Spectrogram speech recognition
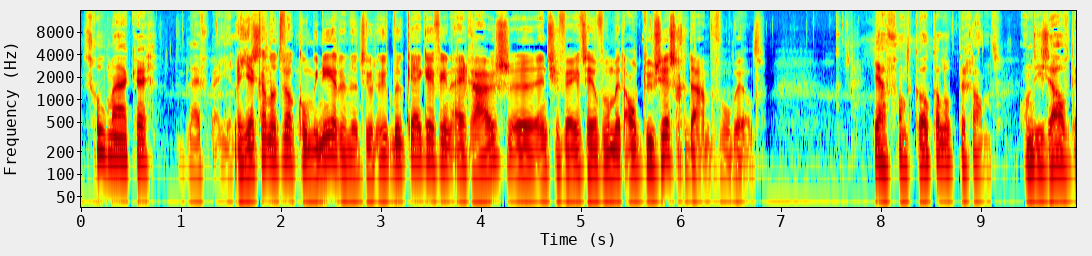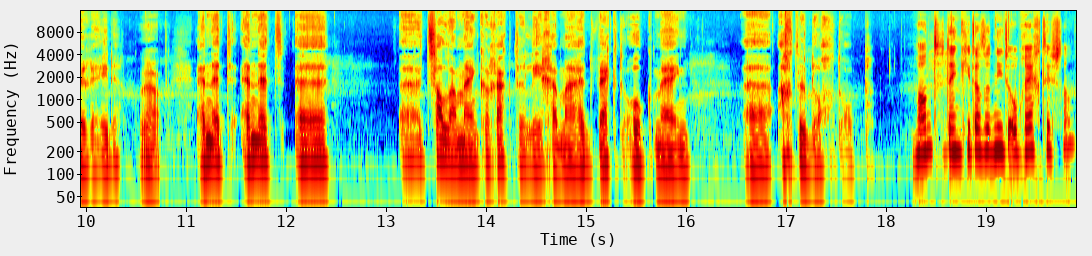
Schoenmaker, blijf bij je Maar jij kan het wel combineren natuurlijk. Kijk even in eigen huis. Eh NCV heeft heel veel met Alp du 6 gedaan bijvoorbeeld. Ja, vond ik ook al op de rand. Om diezelfde reden. Ja. En het, en het, eh, eh, het zal aan mijn karakter liggen... maar het wekt ook mijn eh, achterdocht op. Want denk je dat het niet oprecht is dan?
